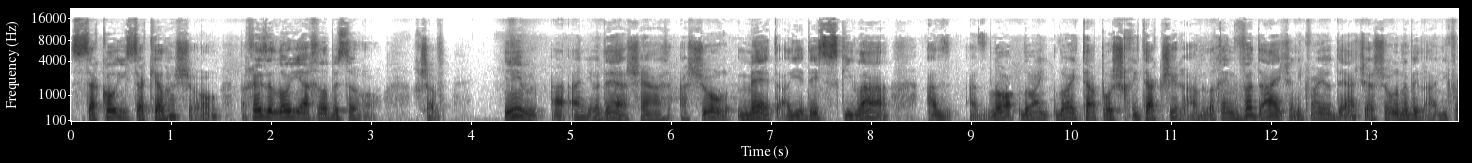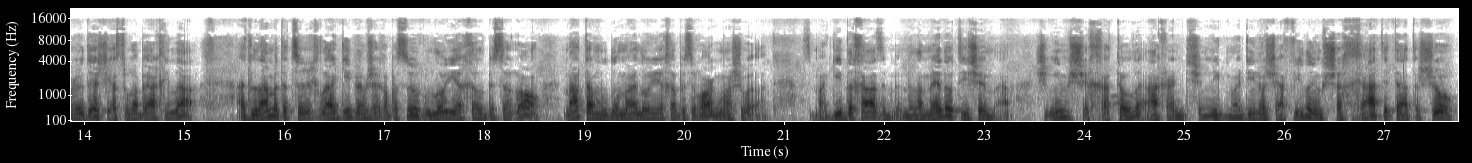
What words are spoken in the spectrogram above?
סקול יסכל השור, ואחרי זה לא יאכל בשרו. עכשיו, אם אני יודע שהשור מת על ידי סקילה, אז, אז לא, לא, לא הייתה פה שחיטה כשרה, ולכן ודאי שאני כבר יודע שהשור נבלה, אני כבר יודע שהיא אסורה באכילה. אז למה אתה צריך להגיד בהמשך הפסוק, לא יאכל בשרו? מה אתה אמור לומר, לא יאכל בשרו, הגמרא שואלת. אז מה אגיד לך, זה מלמד אותי שמה, שאם שחטו לאחר שנגמר דינו, שאפילו אם שחטת את השור,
